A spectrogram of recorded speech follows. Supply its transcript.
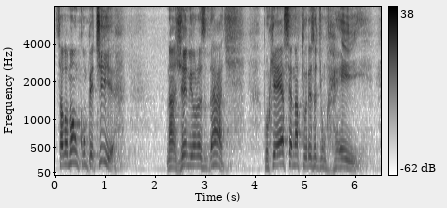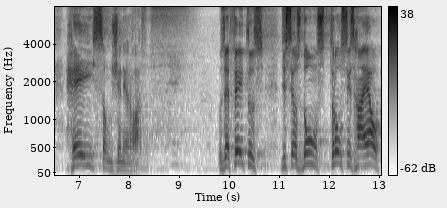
Salomão competia na generosidade, porque essa é a natureza de um rei. Reis são generosos. Os efeitos de seus dons trouxe Israel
